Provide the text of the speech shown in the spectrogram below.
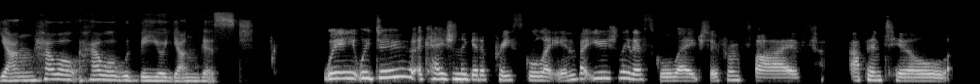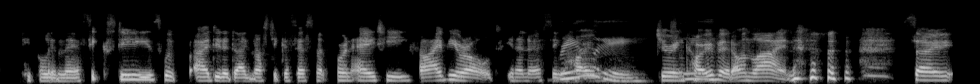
young? How old, how old would be your youngest? We we do occasionally get a preschooler in, but usually they're school age, so from five up until people in their 60s. I did a diagnostic assessment for an 85 year old in a nursing really? home during Gee. COVID online. so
